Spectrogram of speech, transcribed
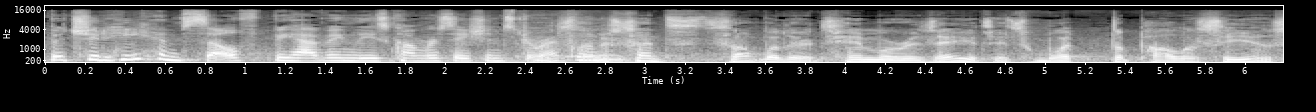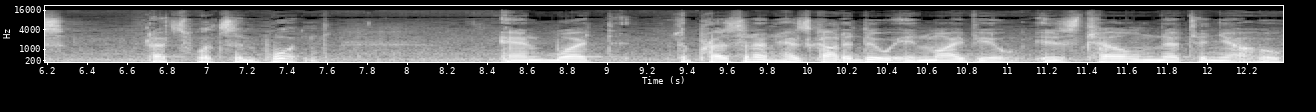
But should he himself be having these conversations directly? It's not a sense. It's not whether it's him or his aides. It's what the policy is. That's what's important. And what the president has got to do, in my view, is tell Netanyahu,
